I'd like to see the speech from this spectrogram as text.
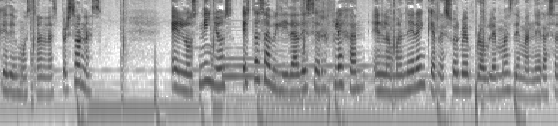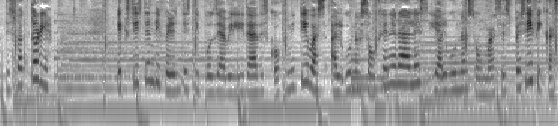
que demuestran las personas. En los niños, estas habilidades se reflejan en la manera en que resuelven problemas de manera satisfactoria. Existen diferentes tipos de habilidades cognitivas, algunas son generales y algunas son más específicas.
